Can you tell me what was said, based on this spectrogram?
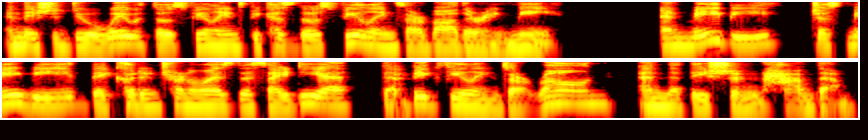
and they should do away with those feelings because those feelings are bothering me. And maybe, just maybe, they could internalize this idea that big feelings are wrong and that they shouldn't have them.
